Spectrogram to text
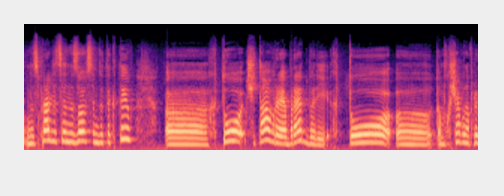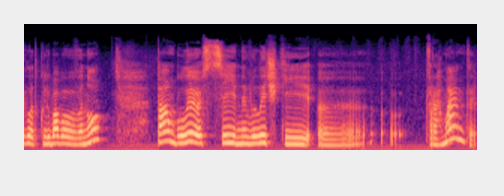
Насправді це не зовсім детектив. Хто читав Рея Бредбері, хто там, хоча б, наприклад, Колюбабове вино, там були ось ці невеличкі фрагменти,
